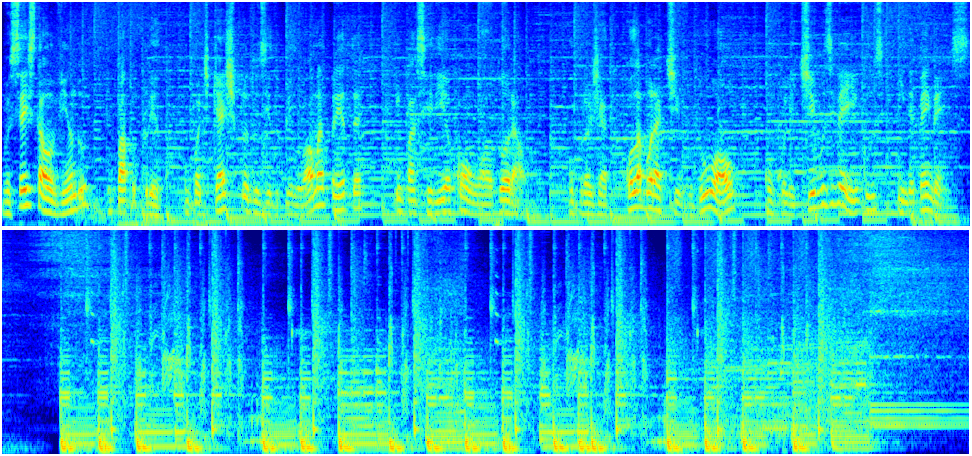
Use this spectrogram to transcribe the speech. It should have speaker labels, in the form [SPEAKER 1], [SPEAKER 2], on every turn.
[SPEAKER 1] Você está ouvindo o Papo Preto, um podcast produzido pelo Alma Preta em parceria com o UOL Doral, um projeto colaborativo do UOL com coletivos e veículos independentes.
